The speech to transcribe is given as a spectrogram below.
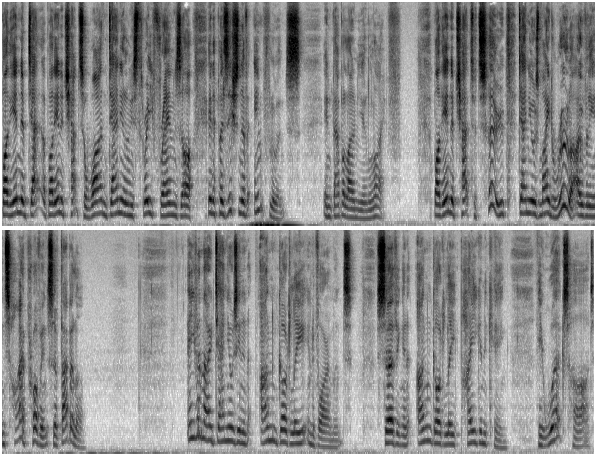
By the end of uh, by the end of chapter one, Daniel and his three friends are in a position of influence in Babylonian life. By the end of chapter 2, Daniel is made ruler over the entire province of Babylon. Even though Daniel's in an ungodly environment, serving an ungodly pagan king, he works hard.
